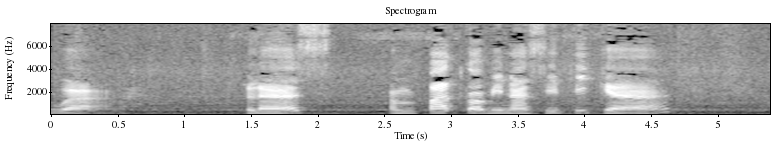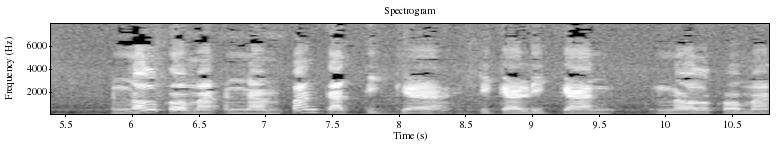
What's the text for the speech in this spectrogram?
2 plus 4 kombinasi 3 0,6 pangkat 3 dikalikan 0,4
